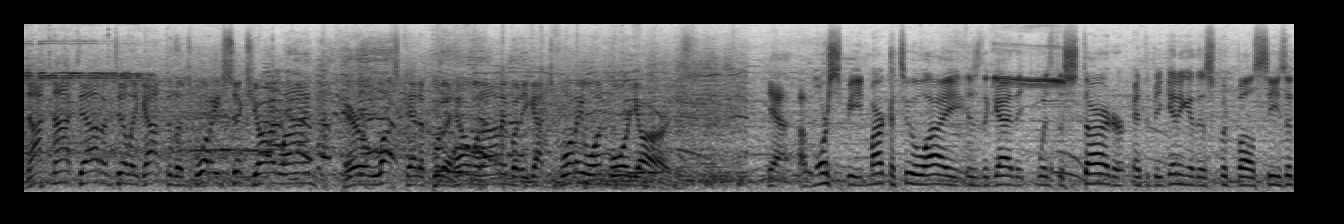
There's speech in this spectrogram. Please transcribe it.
Not knocked out until he got to the 26-yard line. Harold Lusk had to put a helmet on him, but he got 21 more yards. Yeah, more speed. Mark Atuaia is the guy that was the starter at the beginning of this football season.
